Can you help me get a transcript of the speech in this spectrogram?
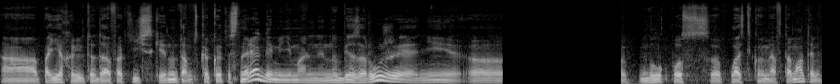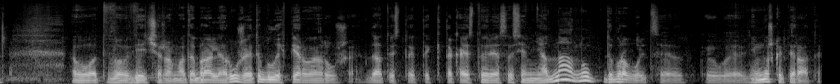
а, поехали туда фактически, ну там с какой-то снарягой минимальной, но без оружия. Они а, блокпост с пластиковыми автоматами. Вот, вечером отобрали оружие, это было их первое оружие, да, то есть так, так, такая история совсем не одна, ну, добровольцы, как бы, немножко пираты.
